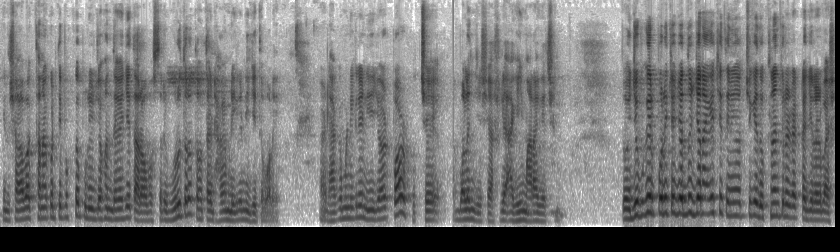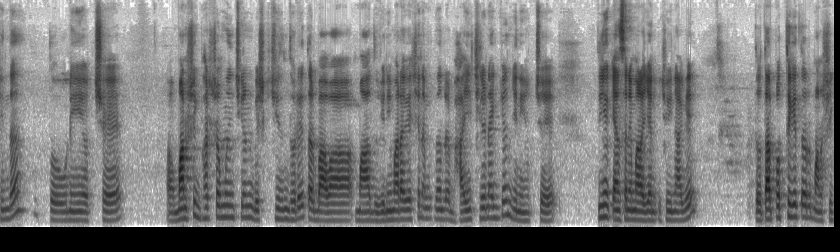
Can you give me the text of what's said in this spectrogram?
কিন্তু শাহবাগ থানা কর্তৃপক্ষ পুলিশ যখন দেখে যে তার অবস্থাটা গুরুতর, তখন তাকে ঢাকা মেডিকেলে নিয়ে যেতে বলে। আর ঢাকা মেডিকেলে নিয়ে যাওয়ার পর হচ্ছে বলেন যে সে আসলে আগেই মারা গেছেন। তো ওই যুবকের পরিচয় যতদূর জানা গেছে, তিনি হচ্ছে গিয়ে দক্ষিণাঞ্চলের একটা জেলার বাসিন্দা। তো উনি হচ্ছে মানসিক ভারসাম্যহীন ছিলেন বেশ কিছুদিন ধরে। তার বাবা, মা দুজনেই মারা গেছেন এবং তার ভাই ছিলেন একজন যিনি হচ্ছে, তিনিও ক্যান্সারে মারা যান কিছুদিন আগে। তো তারপর থেকে তার মানসিক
